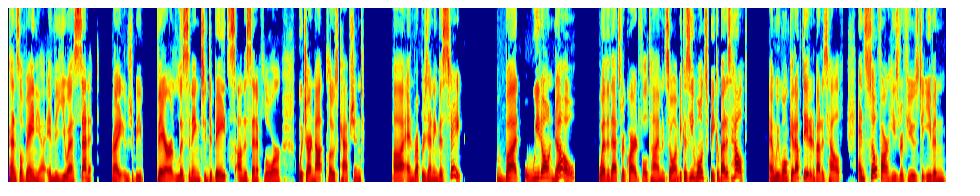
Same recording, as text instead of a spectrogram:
Pennsylvania in the U.S. Senate, right? Who should be there listening to debates on the Senate floor, which are not closed captioned, uh, and representing this state. But we don't know whether that's required full time and so on because he won't speak about his health, and we won't get updated about his health. And so far, he's refused to even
